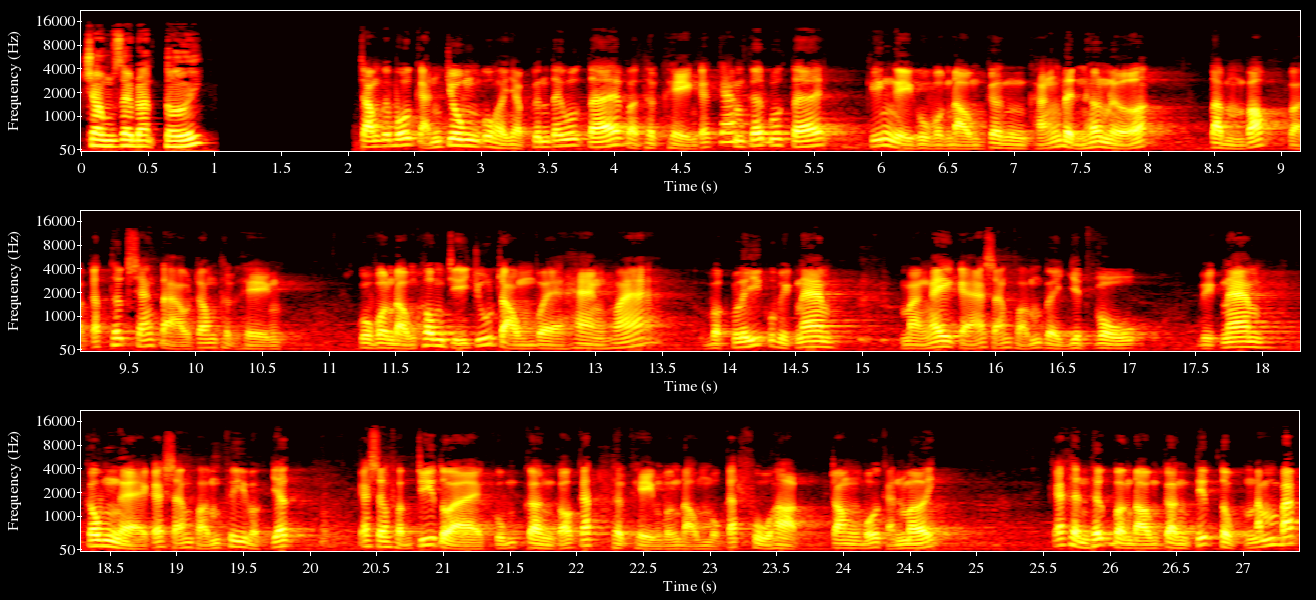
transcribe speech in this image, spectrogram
trong giai đoạn tới. Trong cái bối cảnh chung của hội nhập kinh tế quốc tế và thực hiện các cam kết quốc tế, kiến nghị cuộc vận động cần khẳng định hơn nữa tầm vóc và cách thức sáng tạo trong thực hiện. Cuộc vận động không chỉ chú trọng về hàng hóa, vật lý của Việt Nam mà ngay cả sản phẩm về dịch vụ Việt Nam, công nghệ các sản phẩm phi vật chất, các sản phẩm trí tuệ cũng cần có cách thực hiện vận động một cách phù hợp trong bối cảnh mới. Các hình thức vận động cần tiếp tục nắm bắt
